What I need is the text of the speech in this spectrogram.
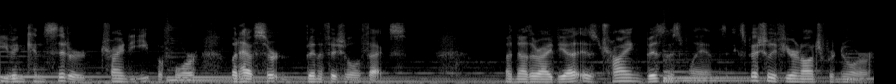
even considered trying to eat before but have certain beneficial effects. Another idea is trying business plans, especially if you're an entrepreneur.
